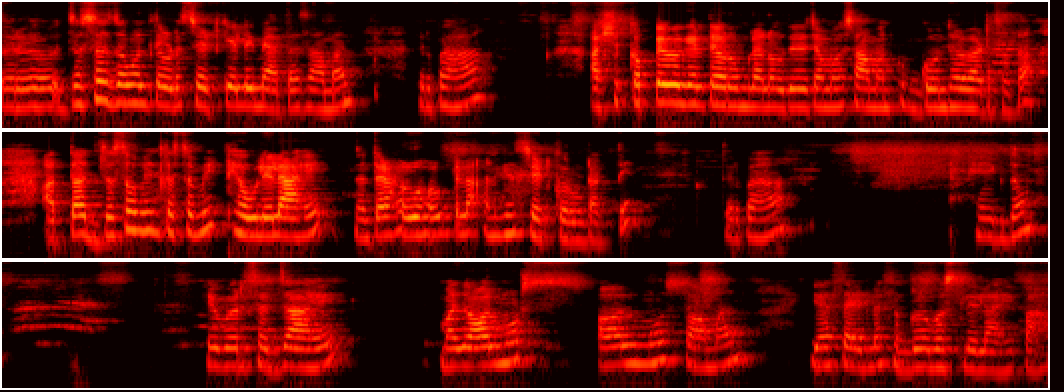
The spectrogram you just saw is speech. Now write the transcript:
तर जसं जवळ तेवढं सेट केले मी आता सामान. तर पहा असे कप्पे वगैरे त्या रूमला नव्हते त्याच्यामुळे सामान खूप गोंधळ वाटत होता. आता जसं होईल तसं मी ठेवलेलं आहे. नंतर हळूहळू त्याला आणखीन सेट करून टाकते. तर पहा हे एकदम हे वर सज्जा आहे. माझं ऑलमोस्ट ऑलमोस्ट सामान या साईडला सगळं बसलेलं आहे पहा.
